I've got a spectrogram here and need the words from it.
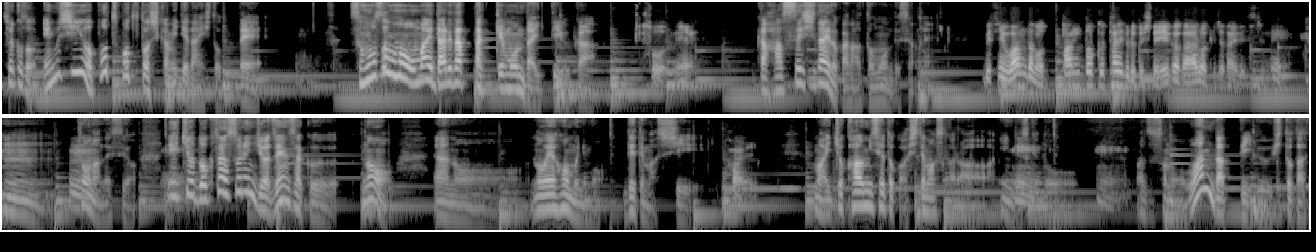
それこそ MCU をポツポツとしか見てない人って、そもそもお前誰だったっけ問題っていうか、そうね。が発生しないのかなと思うんですよね。別にワンダの単独タイトルとして映画があるわけじゃないですしね。うん、うんそうなんですよ。で、一応、ドクター・ストレンジは前作の、あの、ノーエイホームにも出てますし、うんはい。まあ一応顔見せとかはしてますからいいんですけど、うんまずそのワンダっていう人たち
